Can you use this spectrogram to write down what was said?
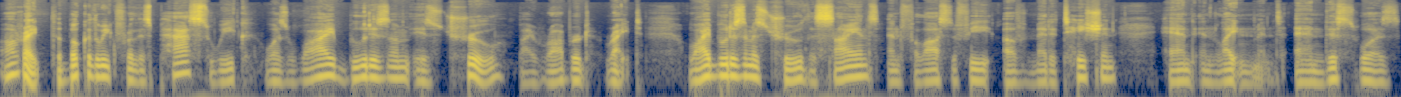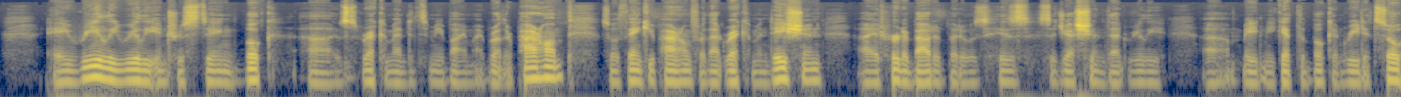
All right, the book of the week for this past week was Why Buddhism is True by Robert Wright. Why Buddhism is True, the Science and Philosophy of Meditation and Enlightenment. And this was a really, really interesting book. Uh, it was recommended to me by my brother Parham. So thank you, Parham, for that recommendation. I had heard about it, but it was his suggestion that really uh, made me get the book and read it. So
